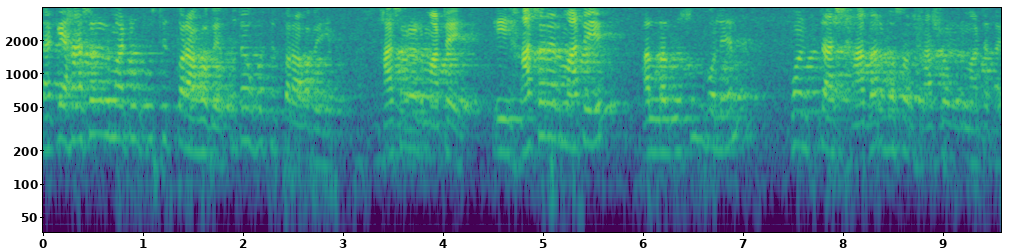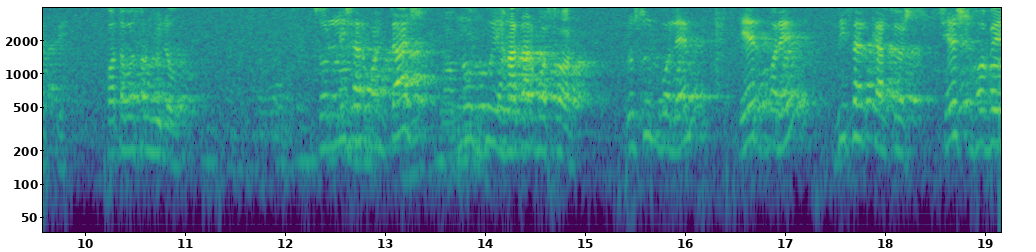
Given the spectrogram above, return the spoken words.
তাকে হাসরের মাঠে উপস্থিত করা হবে। কোথায় উপস্থিত করা হবে? হাসরের মাঠে। এই হাসরের মাঠে আল্লাহ রসুল বলেন, পঞ্চাশ হাজার বছর হাসরের মাঠে থাকবে। কত বছর হইল? চল্লিশ আর পঞ্চাশ, নব্বই হাজার বছর। রসুল বলেন, এরপরে বিচার কার্য শেষ হবে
